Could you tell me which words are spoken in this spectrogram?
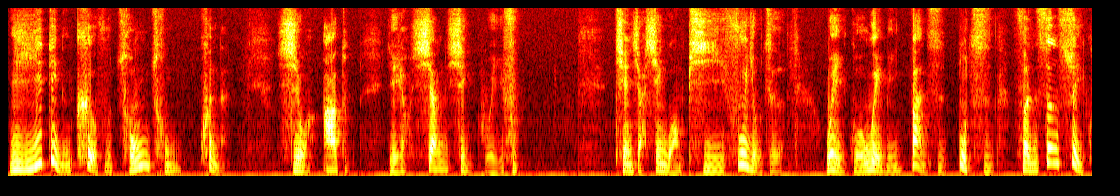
你一定能克服重重困难。希望阿堵也要相信为父。天下兴亡，匹夫有责；为国为民，万死不辞，粉身碎骨，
